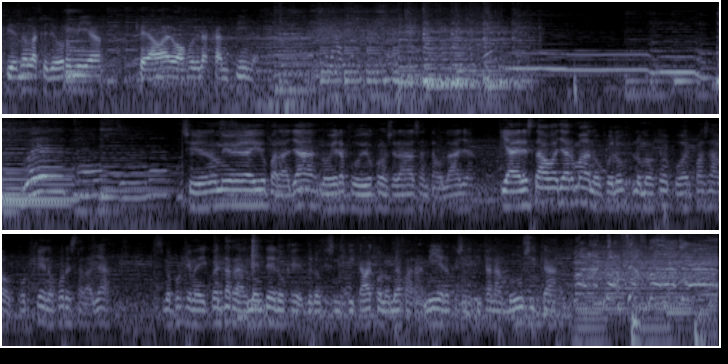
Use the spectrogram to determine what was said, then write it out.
pieza en la que yo dormía quedaba debajo de una cantina. Si yo no me hubiera ido para allá, no hubiera podido conocer a Santa Olaya. Y haber estado allá, hermano, fue lo, mejor que me pudo haber pasado. ¿Por qué? No por estar allá, sino porque me di cuenta realmente de lo que, de lo que significaba Colombia para mí, de lo que significa la música. no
